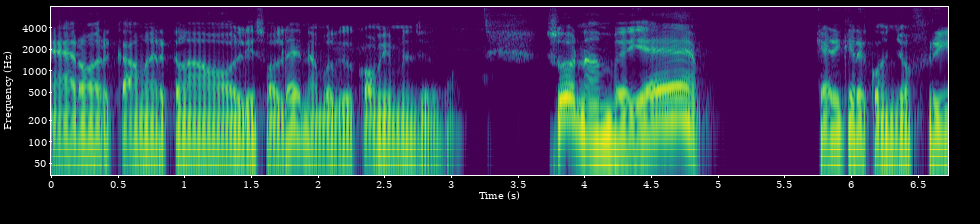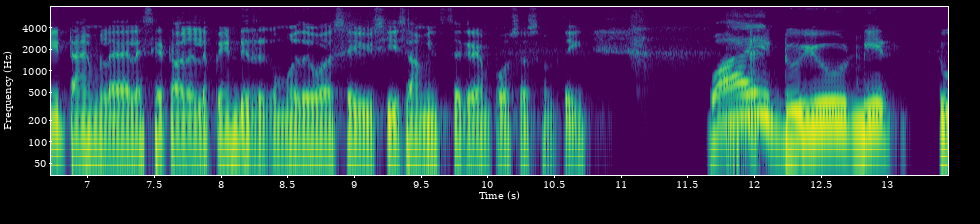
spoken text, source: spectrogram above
நேரம் இருக்காமல் இருக்கலாம் ஆல்ரெடி சொல்ல நம்மளுக்கு காமிட்மெண்ட்ஸ் இருக்கும் ஸோ நம்ம ஏன் கிடைக்கிற கொஞ்சம் ஃப்ரீ டைமில் இல்லை சே டாய்லெட்டில் பெயிண்ட் இருக்கும்போது சே யூ சி சம் இன்ஸ்டாகிராம் போஸ்ட் ஆர் சம்திங் why do you need to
